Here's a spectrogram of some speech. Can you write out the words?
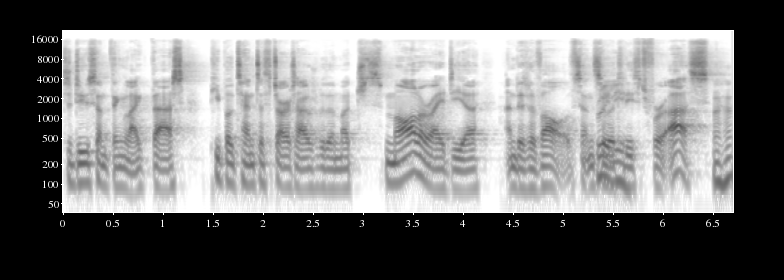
to do something like that, people tend to start out with a much smaller idea and it evolves. And so, really? at least for us, uh-huh.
